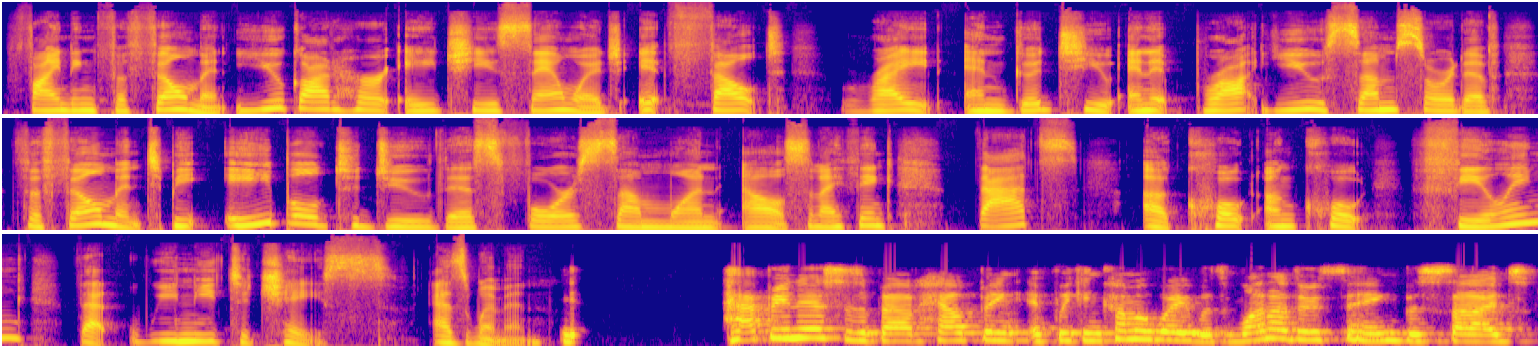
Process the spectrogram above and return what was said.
finding fulfillment. You got her a cheese sandwich. It felt right and good to you, and it brought you some sort of fulfillment to be able to do this for someone else. And I think that's a quote unquote feeling that we need to chase as women. Yeah. Happiness is about helping. If we can come away with one other thing besides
